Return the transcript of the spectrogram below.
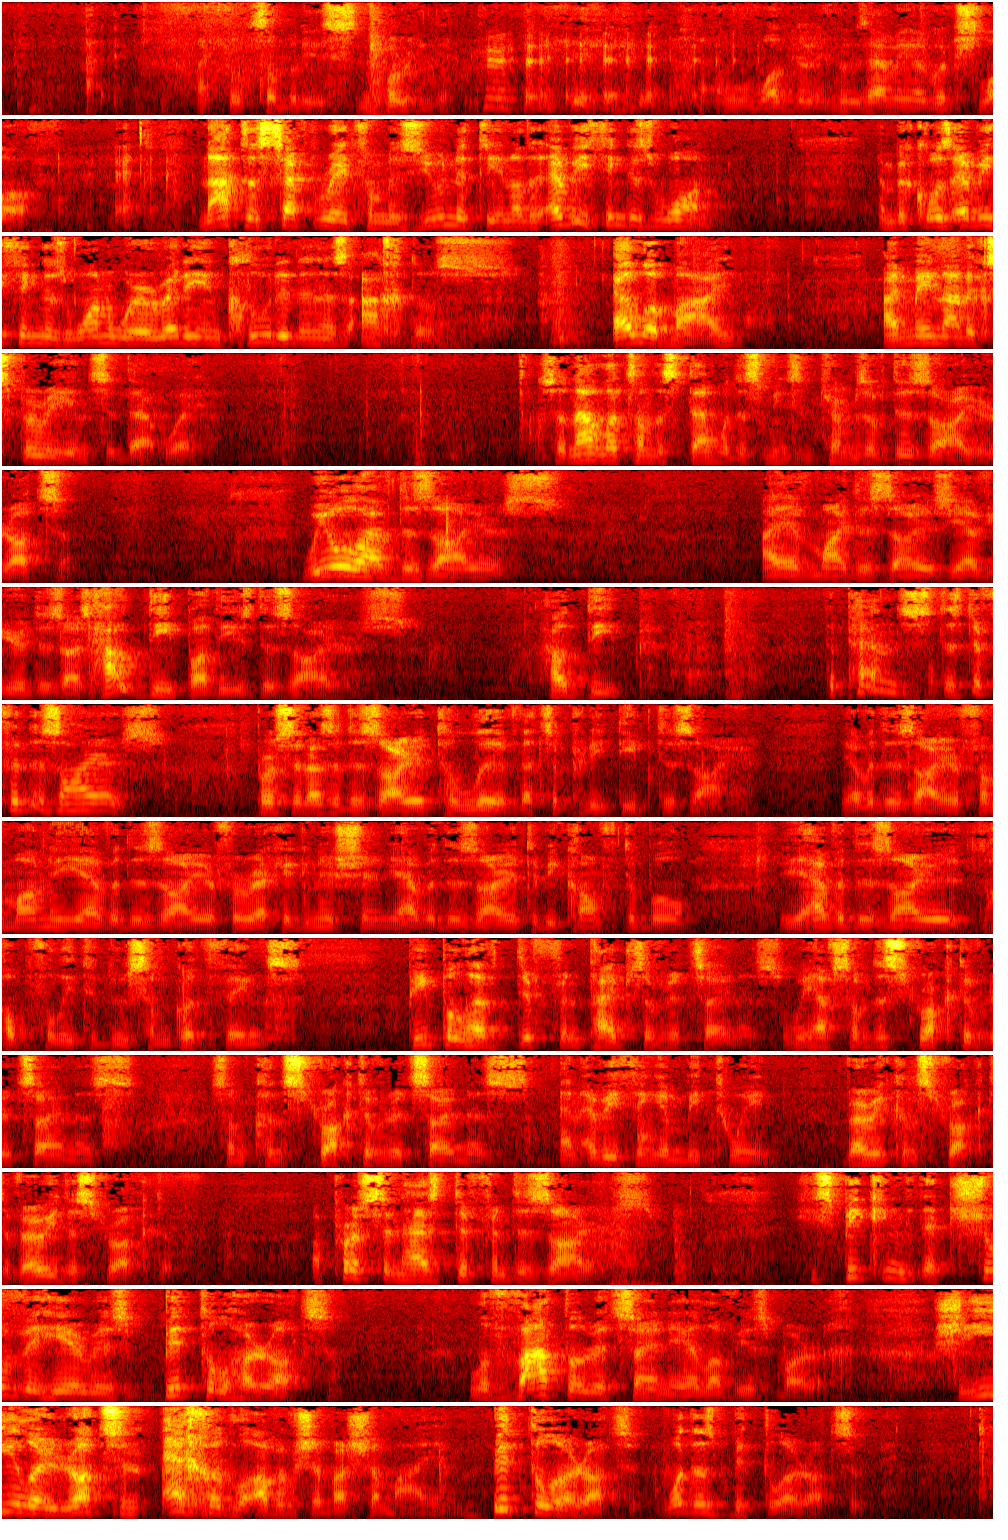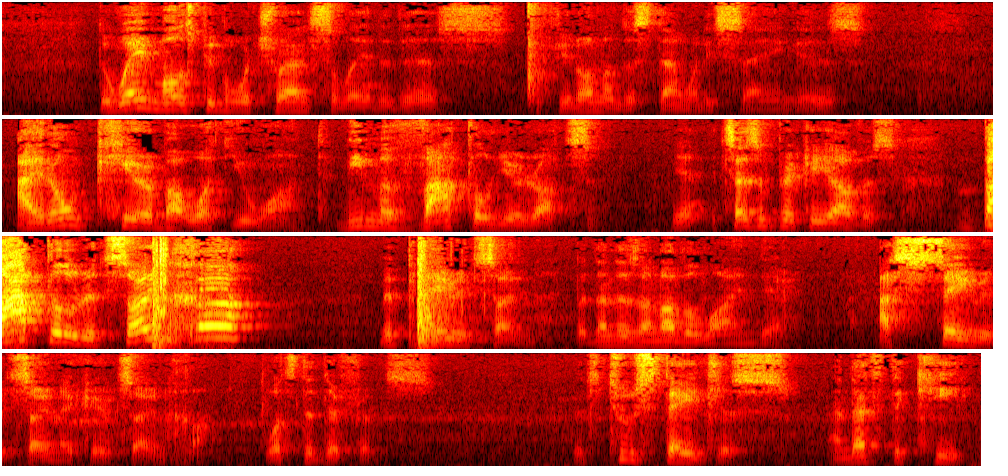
I, I thought somebody is snoring. I'm wondering who's having a good schloff. Not to separate from his unity and other. Everything is one, and because everything is one, we're already included in his achdos. Elamai, I may not experience it that way. So now let's understand what this means in terms of desire, ratzon. We all have desires. I have my desires. You have your desires. How deep are these desires? How deep? Depends. There's different desires. A person has a desire to live. That's a pretty deep desire. You have a desire for money. You have a desire for recognition. You have a desire to be comfortable. You have a desire, hopefully, to do some good things. People have different types of ritzinas. We have some destructive ritzinas, some constructive ritzinas, and everything in between. Very constructive, very destructive. A person has different desires. He's speaking that tshuva here is bittul haratzim. Levatel ritzayni elav yizbarach. She'iloi rotzen echad la'aviv shabashamayim. Bittul haratzim. What does bittul haratzim mean? The way most people would translate it is, if you don't understand what he's saying, is, I don't care about what you want. Be mevatel your rotzen. Yeah, it says in Pirkei Avos, batel ritzayncha, mepnei ritzayna. But then there's another line there. Asay ritzayna kirtzayincha. What's the difference? It's two stages, and that's the key.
